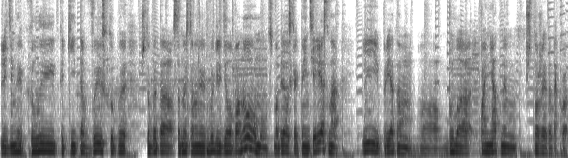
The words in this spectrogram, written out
ледяных глыб, какие-то выступы, чтобы это, с одной стороны, выглядело по-новому, смотрелось как-то интересно, и при этом э, было понятным, что же это такое.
